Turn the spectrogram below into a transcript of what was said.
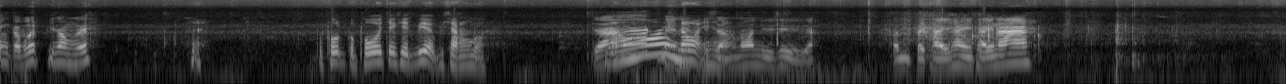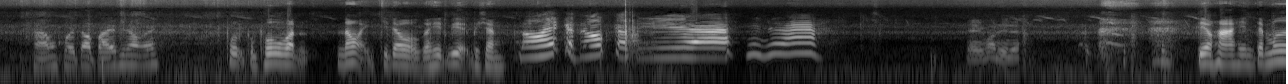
งกับเบิดพี่น้องเลยกระโพดกระโพดจะเฮ็ดเวียกพี่ชังบ่จ้าน้อยแม่น้อยเฮ็ดสั่งนอนอยู่ซื่อกะมันไปไทยให้ไทยนะหามันคุยต่อไปพี่น้องเอ้ยพูดกับพูดว่าน้อยจิโดก็เฮ็ดเวียกไปช่างน้อยกระดกกระเดียใหญ่มากเลยเนี่ย เดี๋ยวหาเห็นแต่มือ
